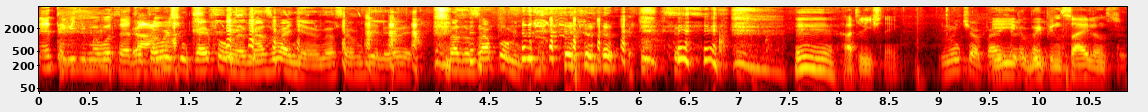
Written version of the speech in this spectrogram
Это, видимо, вот это. Это очень кайфовое название, на самом деле. Надо запомнить. Отличный. Ну что, поехали. И Weeping Silence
